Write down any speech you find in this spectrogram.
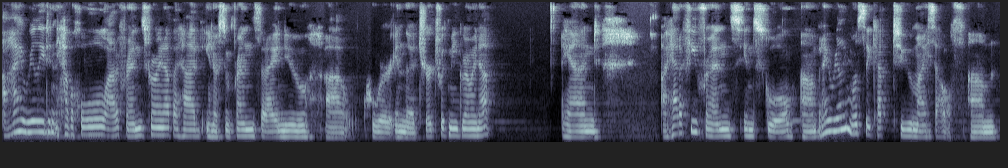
I really didn't have a whole lot of friends growing up. I had, you know, some friends that I knew uh, who were in the church with me growing up, and I had a few friends in school, um, but I really mostly kept to myself. Um,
